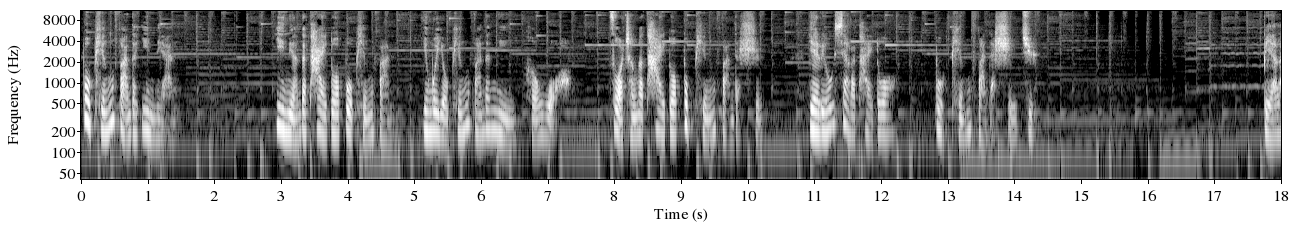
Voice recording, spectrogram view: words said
不平凡的一年。一年的太多不平凡，因为有平凡的你和我，做成了太多不平凡的事，也留下了太多不平凡的诗句。别了，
